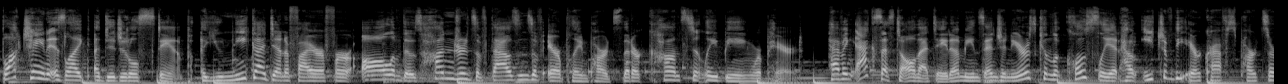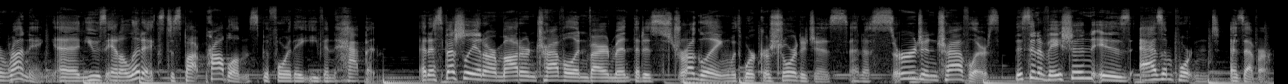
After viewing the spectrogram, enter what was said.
Blockchain is like a digital stamp, a unique identifier for all of those hundreds of thousands of airplane parts that are constantly being repaired. Having access to all that data means engineers can look closely at how each of the aircraft's parts are running and use analytics to spot problems before they even happen. And especially in our modern travel environment that is struggling with worker shortages and a surge in travelers, this innovation is as important as ever.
